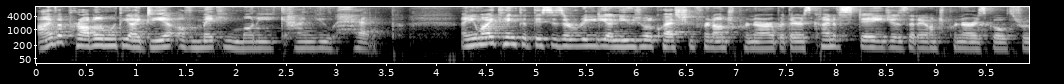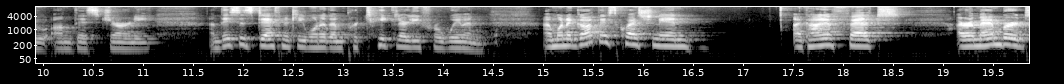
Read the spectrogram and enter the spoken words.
I have a problem with the idea of making money. Can you help? And you might think that this is a really unusual question for an entrepreneur, but there's kind of stages that entrepreneurs go through on this journey. And this is definitely one of them, particularly for women. And when I got this question in, I kind of felt I remembered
